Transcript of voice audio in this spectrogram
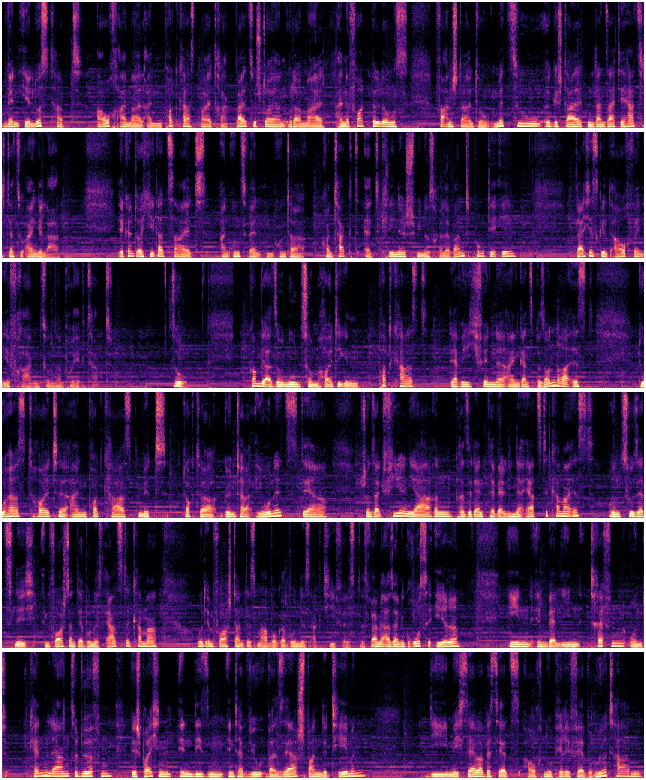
wenn ihr Lust habt, auch einmal einen Podcastbeitrag beizusteuern oder mal eine Fortbildungsveranstaltung mitzugestalten, dann seid ihr herzlich dazu eingeladen. Ihr könnt euch jederzeit an uns wenden unter kontakt.klinisch-relevant.de. Gleiches gilt auch, wenn ihr Fragen zu unserem Projekt habt. So, kommen wir also nun zum heutigen Podcast, der, wie ich finde, ein ganz besonderer ist. Du hörst heute einen Podcast mit Dr. Günther Jonitz, der schon seit vielen Jahren Präsident der Berliner Ärztekammer ist und zusätzlich im Vorstand der Bundesärztekammer und im Vorstand des Marburger Bundes aktiv ist. Es war mir also eine große Ehre, ihn in Berlin treffen und kennenlernen zu dürfen. Wir sprechen in diesem Interview über sehr spannende Themen, die mich selber bis jetzt auch nur peripher berührt haben,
